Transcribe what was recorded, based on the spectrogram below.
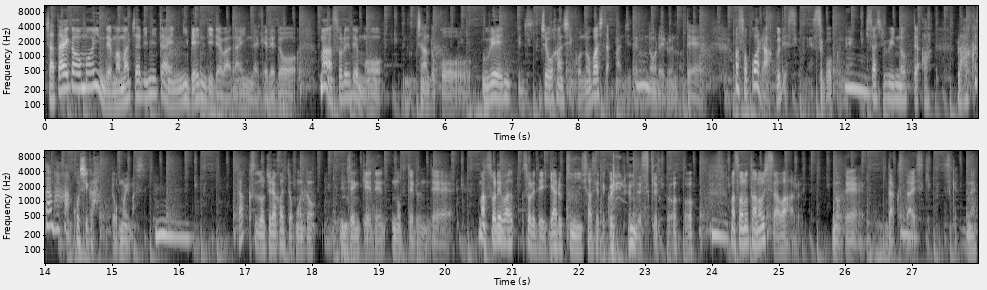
車体が重いんでママチャリみたいに便利ではないんだけれどまあそれでもちゃんとこう上に上半身こう伸ばした感じで乗れるので、まあ、そこは楽ですよね。すごくね、うん。久しぶりに乗ってあ楽だな腰がと思います。うんダックスどちらかというと本当前傾で乗ってるんでまあそれはそれでやる気にさせてくれるんですけどうん。まあ、その楽しさはあるのでダックス大好きなんですけどね、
